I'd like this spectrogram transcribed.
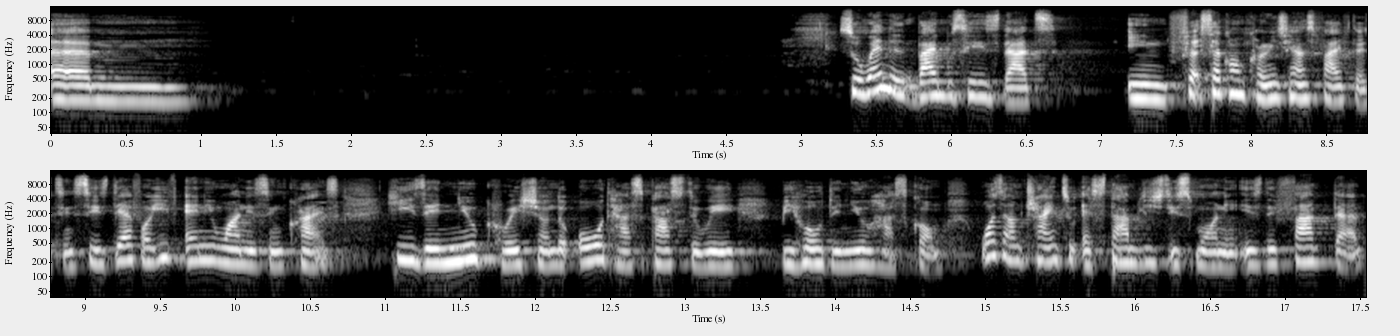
um, so when the Bible says that in 2 Corinthians 5:13 says, Therefore, if anyone is in Christ, he is a new creation. The old has passed away. Behold, the new has come. What I'm trying to establish this morning is the fact that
